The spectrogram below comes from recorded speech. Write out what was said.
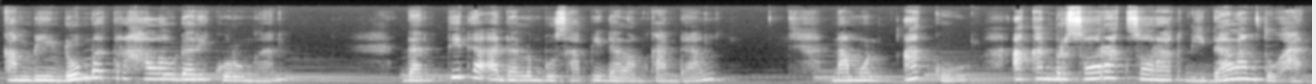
kambing domba terhalau dari kurungan, dan tidak ada lembu sapi dalam kandang, namun aku akan bersorak-sorak di dalam Tuhan,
